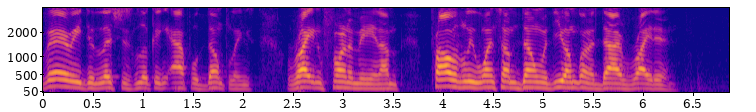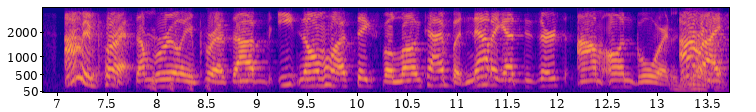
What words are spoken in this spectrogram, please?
very delicious looking apple dumplings right in front of me and I'm probably once I'm done with you, I'm going to dive right in. I'm impressed. I'm really impressed. I've eaten Omaha steaks for a long time, but now they got desserts. I'm on board. All Exactly. right.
